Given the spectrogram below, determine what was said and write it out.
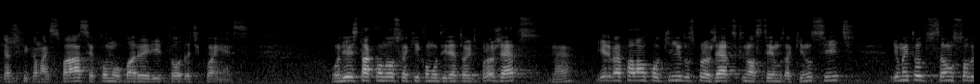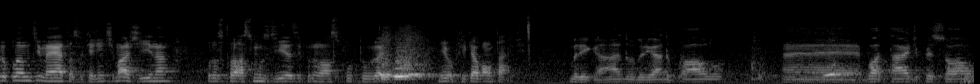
que fica mais fácil, é como o Barueri toda te conhece. O Nil está conosco aqui como diretor de projetos, né? E ele vai falar um pouquinho dos projetos que nós temos aqui no CIT e uma introdução sobre o plano de metas, o que a gente imagina para os próximos dias e para o nosso futuro aí. Nil, fique à vontade. Obrigado, obrigado Paulo. É, boa tarde, pessoal.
